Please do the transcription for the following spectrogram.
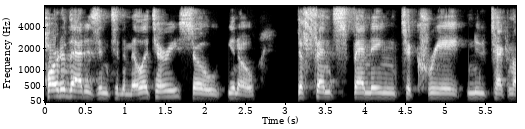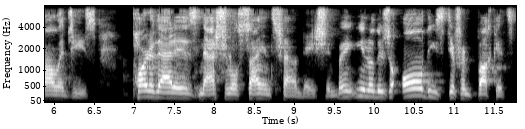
Part of that is into the military. So, you know, defense spending to create new technologies. Part of that is National Science Foundation. But, you know, there's all these different buckets.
